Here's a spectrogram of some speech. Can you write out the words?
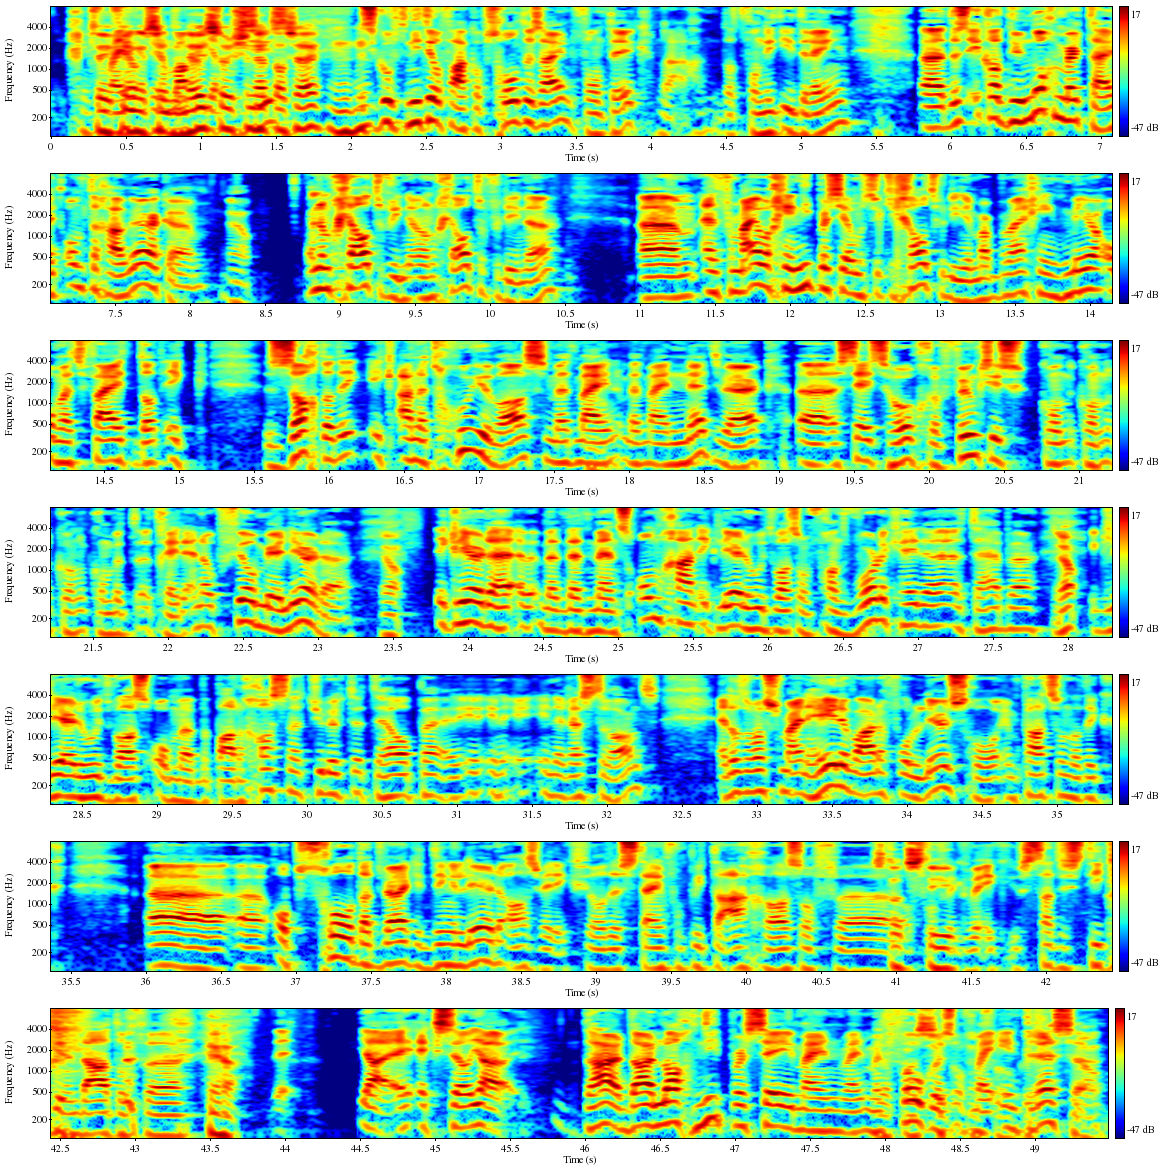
ging voor Twee mij vingers heel, in de neus, makkelijk. zoals je net al zei. Mhm. Dus ik hoefde niet heel vaak op school te zijn, vond ik. Nou, dat vond niet iedereen. Dus ik had nu nog meer tijd om te gaan werken. Ja. En om geld te verdienen, om geld te verdienen. Ehm, en voor mij ging het niet per se om een stukje geld verdienen, maar bij mij ging het meer om het feit dat ik zag dat ik, ik aan het groeien was met mijn, met mijn netwerk, eh, steeds hogere functies kon, kon, kon, kon betreden en ook veel meer leerde. Ja. Ik leerde eh, met, met mensen omgaan, ik leerde hoe het was om verantwoordelijkheden eh, te hebben. Ja. Ik leerde hoe het was om bepaalde gasten natuurlijk te, te helpen in, in, in een restaurant. En dat was voor mij een hele waardevolle leerschool in plaats van dat ik eh, op school daadwerkelijk dingen leerde als, weet ik veel, de Stijn van Pythagoras of, of, Statistiek. of ik, weet- ik, statistiek inderdaad. of Ja. ja, Excel, ja, daar, daar lag niet per se mijn, mijn, mijn focus of mijn focus, interesse. ja.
